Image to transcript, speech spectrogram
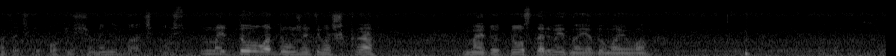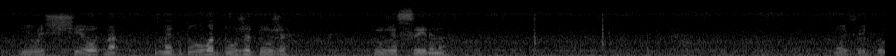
Маточки поки що ми не бачимо. Медова дуже важка. Меду досталь видно, я думаю вам. І ось ще одна медова дуже-дуже дуже сильна. Ось яку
